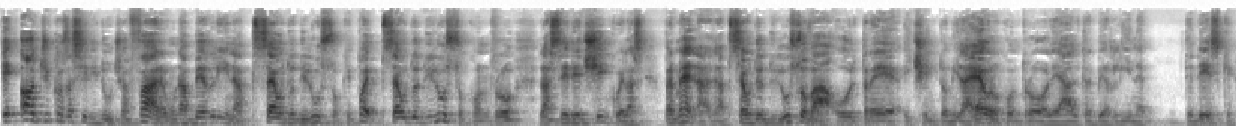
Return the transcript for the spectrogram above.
e oggi cosa si riduce? A fare una berlina pseudo di lusso, che poi pseudo di lusso contro la serie 5, la, per me la, la, pseudo di lusso va oltre i 100.000 euro contro le altre berline tedesche.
